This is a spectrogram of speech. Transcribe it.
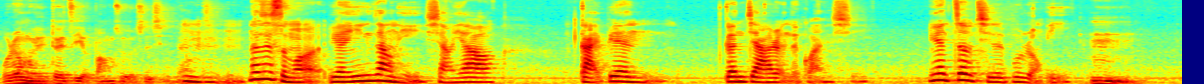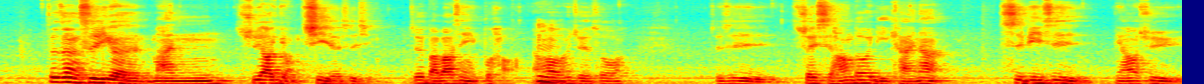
我认为对自己有帮助的事情，这样子。嗯嗯嗯。那是什么原因让你想要改变跟家人的关系？因为这其实不容易。嗯，这真的是一个蛮需要勇气的事情。就是爸爸身体不好，然后我会觉得说，就是随时好像都会离开，那势必是你要去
